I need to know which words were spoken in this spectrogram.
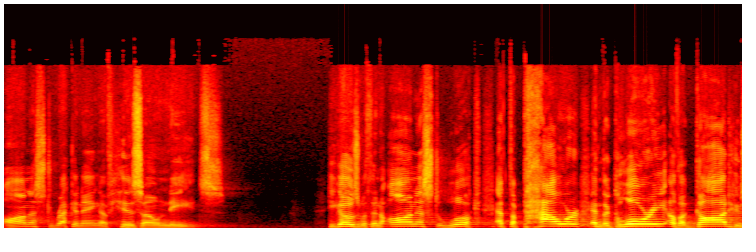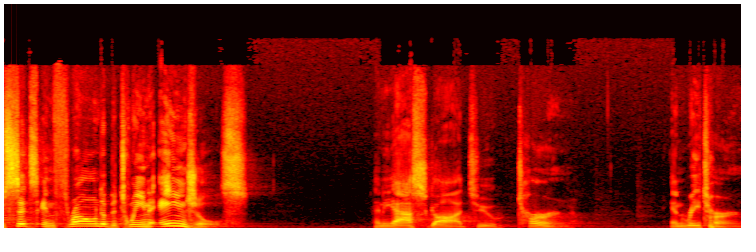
honest reckoning of his own needs. He goes with an honest look at the power and the glory of a God who sits enthroned between angels. And he asks God to turn and return,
